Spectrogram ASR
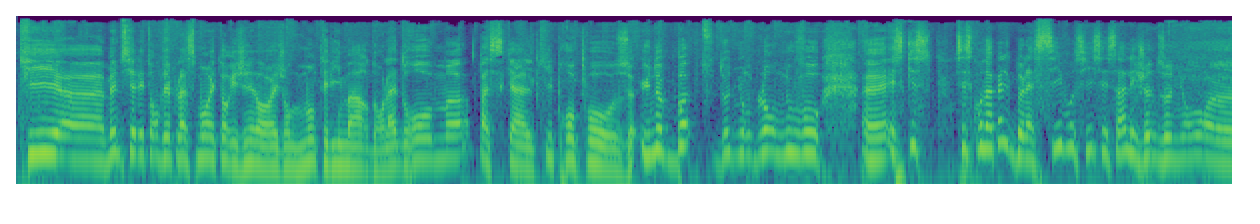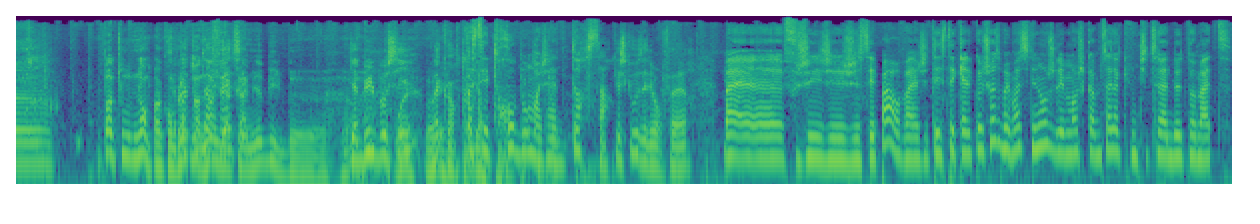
qui, euh, même si elle est en déplacement, est originaire dans la région de Montélimar, dans la Drôme. Pascal, qui propose une botte d'oignons blancs nouveaux. Euh, Est-ce que c'est ce qu'on appelle de la cive aussi, c'est ça, les jeunes oignons euh, Pas tout, non, pas pas complètement. tout à Non, il y a quand même le bulbe. Il y a le bulbe aussi Ouais, ouais, D'accord, Ah, bien. c'est trop bon, moi j'adore ça. Qu'est-ce que vous allez en faire? Bah, euh, j'ai- je sais pas, on va, j'ai testé quelque chose, mais moi sinon je les mange comme ça avec une petite salade de tomates.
